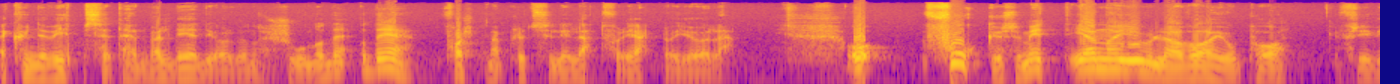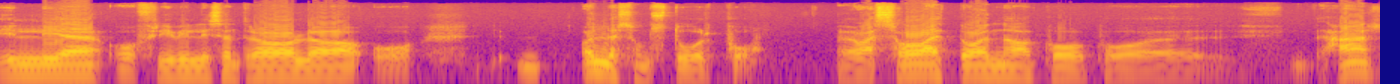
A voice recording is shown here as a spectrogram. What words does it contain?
jeg kunne vippse til en veldedig organisasjon. Og det, og det, falt meg plutselig lett for hjertet å gjøre. Og fokuset mitt gjennom jula var jo på frivillige og frivilligsentraler og alle som står på. Og jeg sa et og annet på, på uh, her.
